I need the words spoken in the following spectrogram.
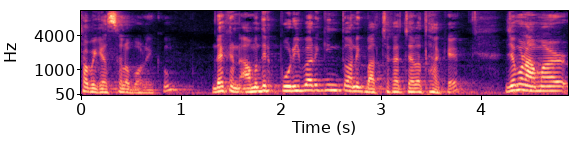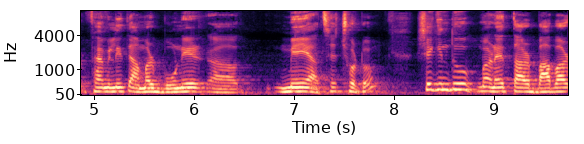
সবাইকে আসসালামু আলাইকুম। দেখেন, আমাদের পরিবারে কিন্তু অনেক বাচ্চা কাচ্চারা থাকে। যেমন আমার ফ্যামিলিতে আমার বোনের মেয়ে আছে ছোট। সে কিন্তু মানে তার বাবার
